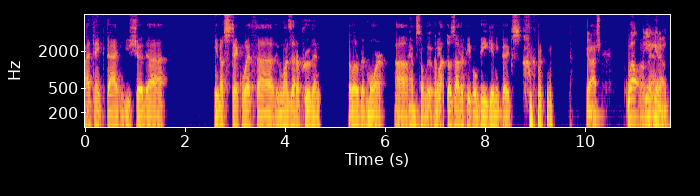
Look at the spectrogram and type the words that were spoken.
I think that you should, uh, you know, stick with, uh, the ones that are proven a little bit more. Um, Absolutely. And let those other people be guinea pigs. Gosh. Well, oh, you know,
